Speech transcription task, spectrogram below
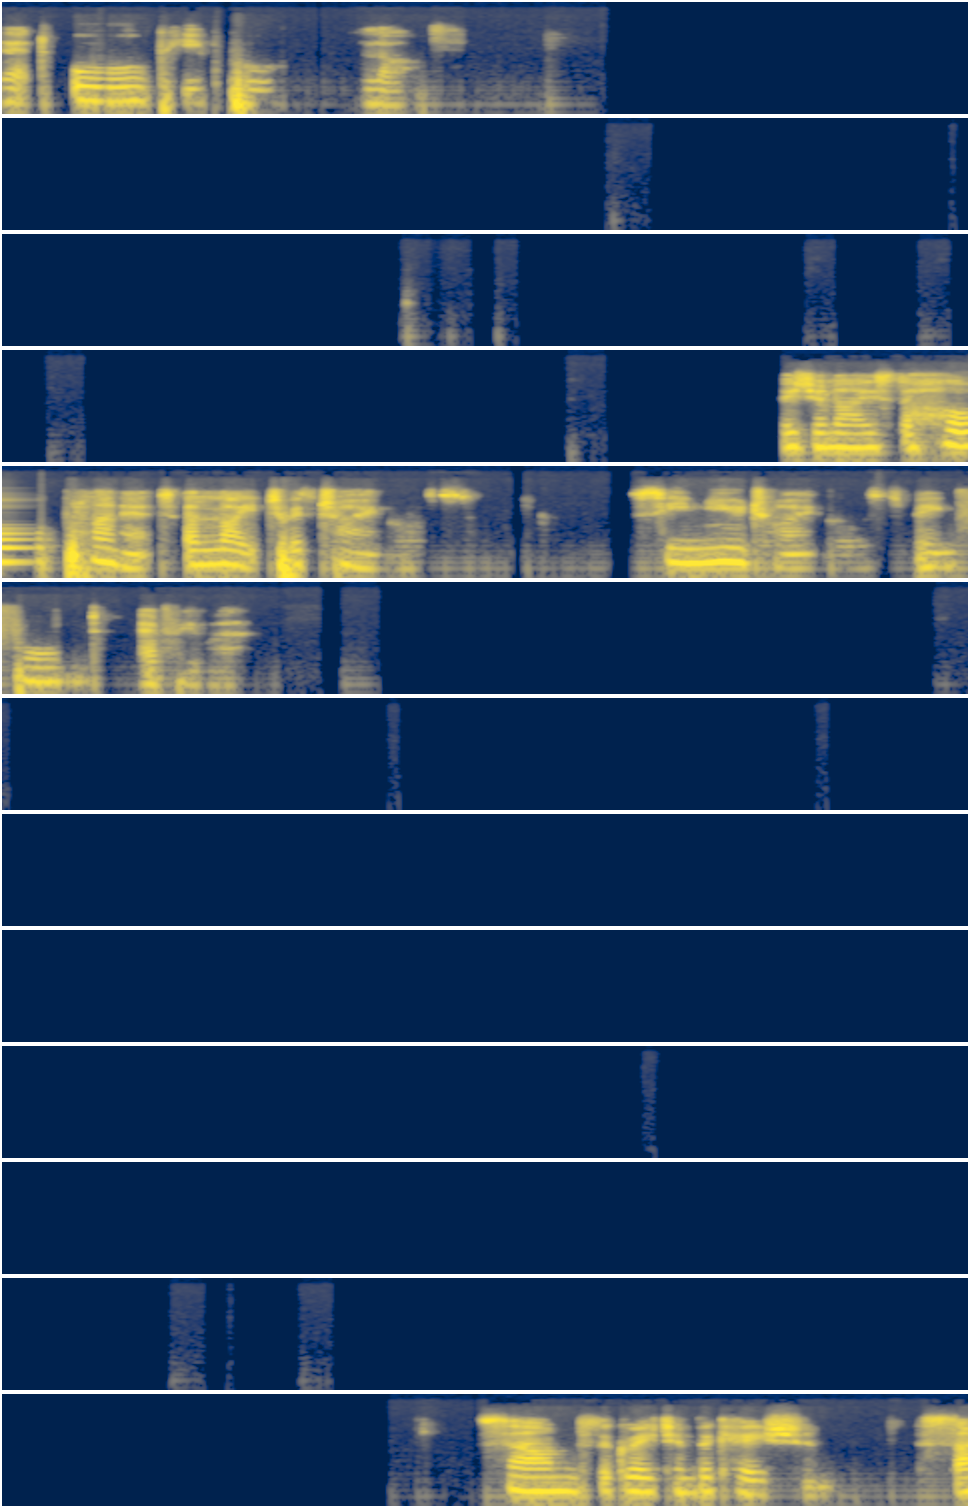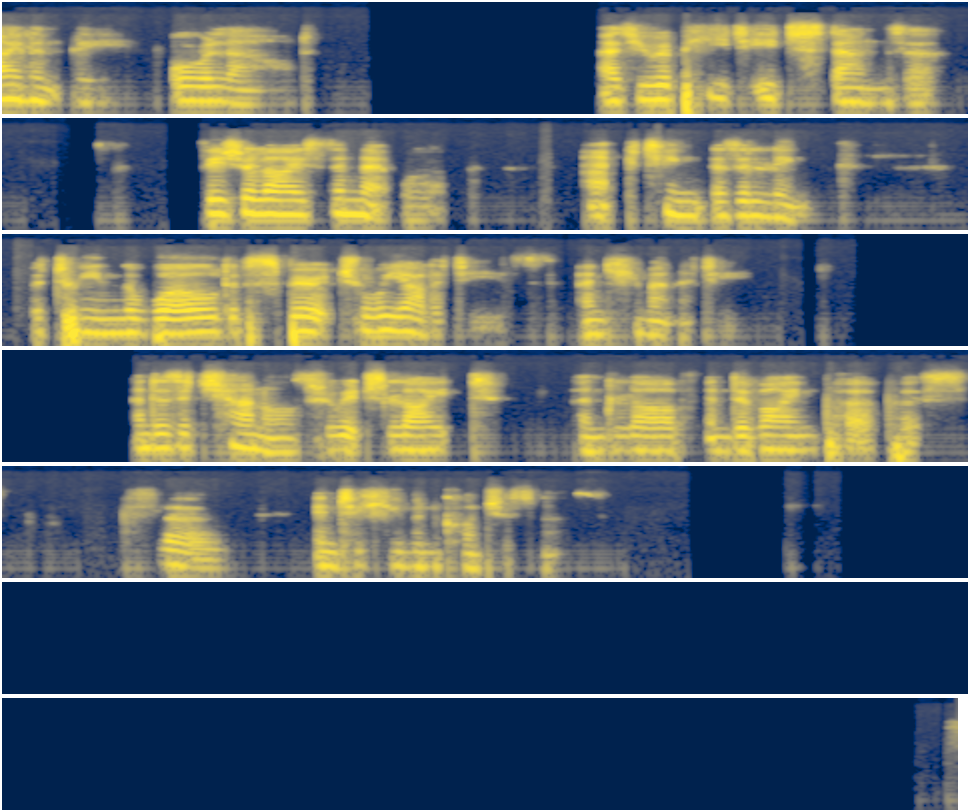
Let all people love. Visualize the whole planet alight with triangles. See new triangles being formed everywhere. Sound the great invocation silently or aloud. As you repeat each stanza, visualize the network acting as a link between the world of spiritual realities and humanity, and as a channel through which light and love and divine purpose flow into human consciousness.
